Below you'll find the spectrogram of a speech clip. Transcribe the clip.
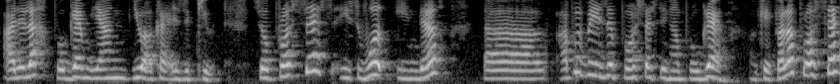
adalah program yang you akan execute. So process is work in the uh, apa beza proses dengan program? Okay, kalau proses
